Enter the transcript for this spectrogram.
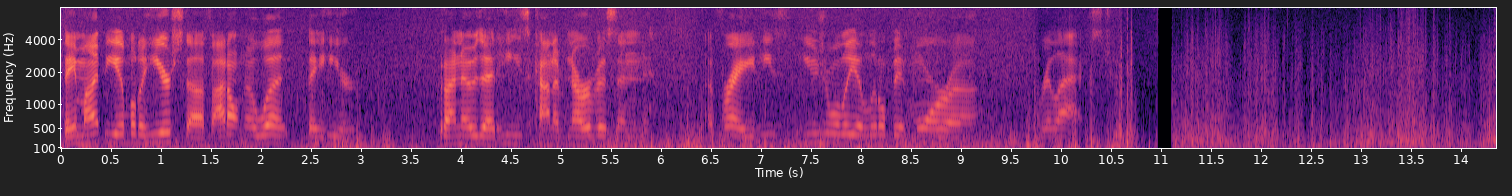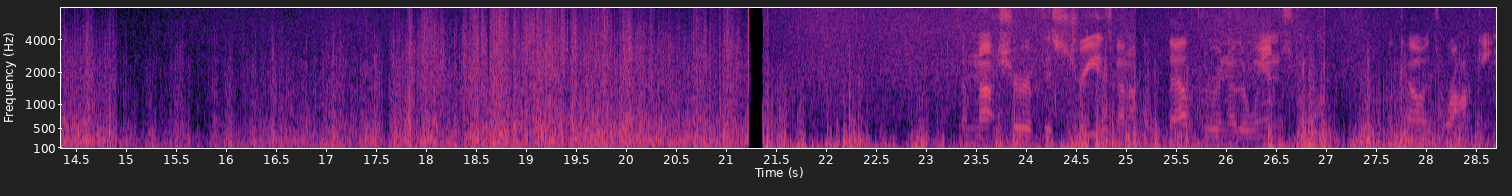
They might be able to hear stuff. I don't know what they hear. But I know that he's kind of nervous and afraid. He's usually a little bit more uh, relaxed. Sure if this tree is going to hold out through another windstorm. Look how it's rocking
